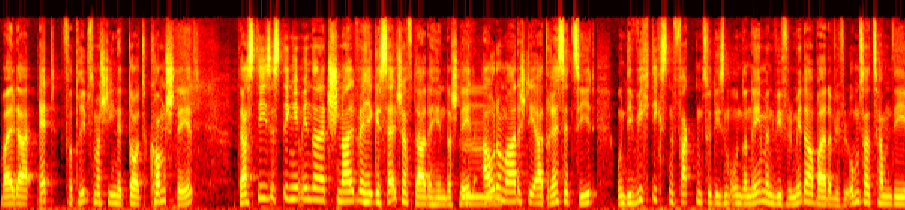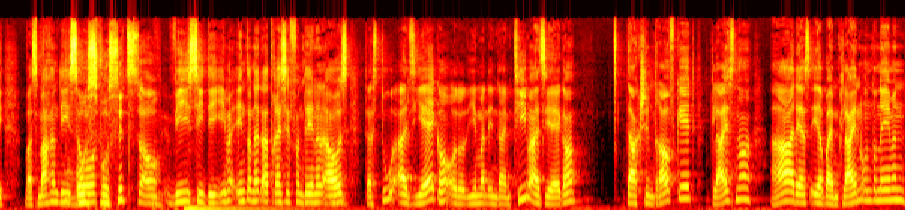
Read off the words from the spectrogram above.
weil da at vertriebsmaschine.com steht, dass dieses Ding im Internet schnallt, welche Gesellschaft da dahinter steht, Mhm. automatisch die Adresse zieht und die wichtigsten Fakten zu diesem Unternehmen, wie viele Mitarbeiter, wie viel Umsatz haben die, was machen die so, Wo, wo sitzt du auch? wie sieht die Internetadresse von denen aus, dass du als Jäger oder jemand in deinem Team als Jäger da schön drauf geht, Gleisner, ah, der ist eher beim kleinen Unternehmen,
